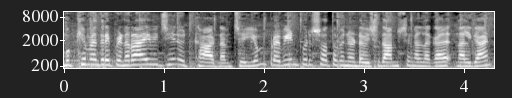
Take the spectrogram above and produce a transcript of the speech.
മുഖ്യമന്ത്രി പിണറായി വിജയൻ ഉദ്ഘാടനം ചെയ്യും. പ്രവീൺ പുരുഷോത്തമനുണ്ട് വിശദാംശങ്ങൾ നൽകാൻ- നൽകാൻ.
